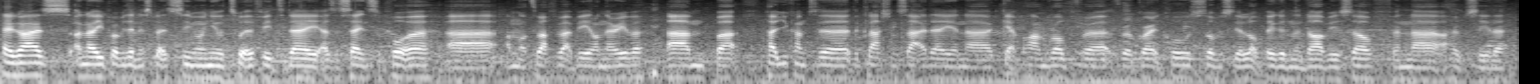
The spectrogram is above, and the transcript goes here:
Hey guys, I know you probably didn't expect to see me on your Twitter feed today as a Saints supporter. Uh, I'm not too happy about being on there either. Um, but hope you come to the, the clash on Saturday and uh, get behind Rob for, for a great cause. It's obviously a lot bigger than the derby itself, and uh, I hope to see you there.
